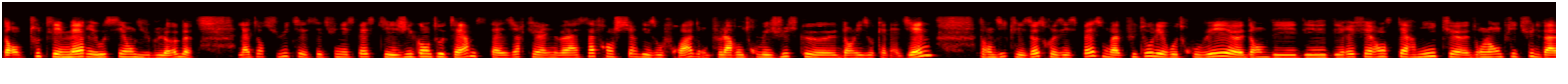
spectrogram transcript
dans toutes les mers et océans du globe. La tortue huître, c'est une espèce qui est gigantotherme, c'est-à-dire qu'elle va s'affranchir des eaux froides. On peut la retrouver jusque dans les eaux canadiennes, tandis que les autres espèces, on va plutôt les retrouver euh, dans des, références thermiques euh, dont l'amplitude va,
